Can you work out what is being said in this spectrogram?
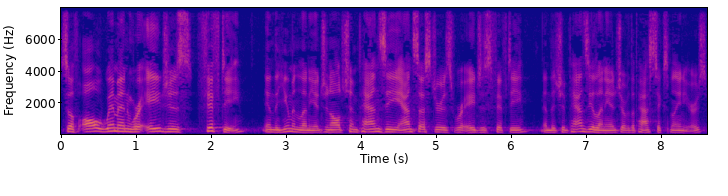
So, if all women were ages 50 in the human lineage and all chimpanzee ancestors were ages 50 in the chimpanzee lineage over the past 6 million years,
